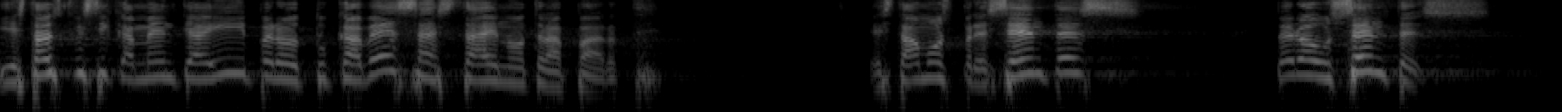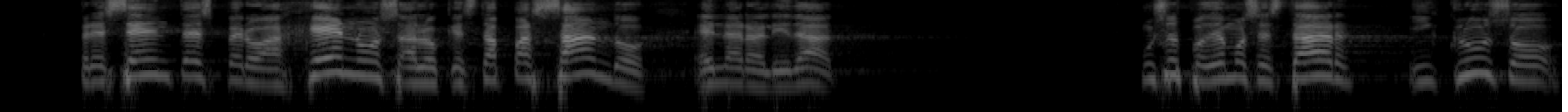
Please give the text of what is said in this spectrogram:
y estás físicamente ahí, pero tu cabeza está en otra parte. Estamos presentes, pero ausentes. Presentes, pero ajenos a lo que está pasando en la realidad. Muchos podemos estar incluso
